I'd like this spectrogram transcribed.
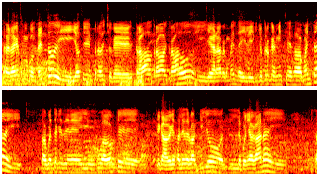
La verdad que estoy muy contento y yo siempre he dicho que trabajo, trabajo y trabajo y llegará a recompensa. Y yo creo que el míster se ha dado cuenta y se ha dado cuenta que tenéis un jugador que, que, cada vez que salía del banquillo le ponía ganas y, y se.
